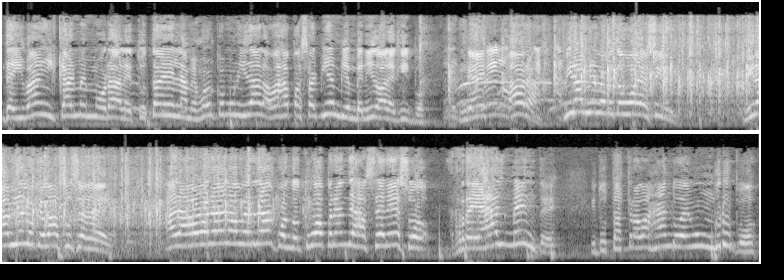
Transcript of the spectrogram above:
de Iván y Carmen Morales. Tú estás en la mejor comunidad, la vas a pasar bien bien, bienvenido al equipo. Ahora, mira bien lo que te voy a decir. Mira bien lo que va a suceder. A la hora de la verdad, cuando tú aprendes a hacer eso realmente, y tú estás trabajando en un grupo,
